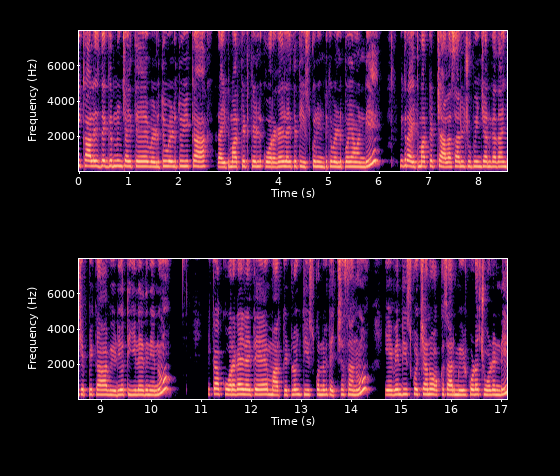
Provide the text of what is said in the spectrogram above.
ఈ కాలేజ్ దగ్గర నుంచి అయితే వెళుతూ వెళుతూ ఇక రైతు మార్కెట్కి వెళ్ళి కూరగాయలు అయితే తీసుకుని ఇంటికి వెళ్ళిపోయామండి. మీకు రైతు మార్కెట్ చాలాసార్లు చూపించాను కదా అని చెప్పి ఇక వీడియో తీయలేదు నేను. ఇక కూరగాయలు అయితే మార్కెట్లోంచి తీసుకున్నవి తెచ్చేసాను. ఏమేమి తీసుకొచ్చానో ఒక్కసారి మీరు కూడా చూడండి.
